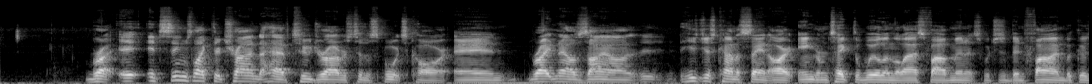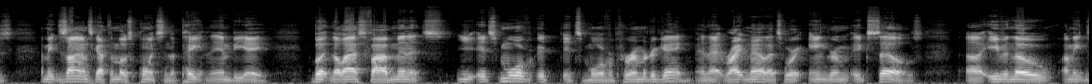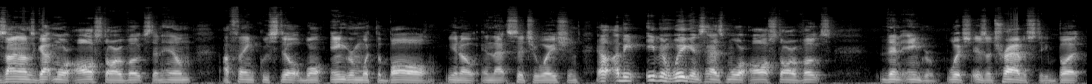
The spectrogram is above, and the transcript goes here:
Right. It, it seems like they're trying to have two drivers to the sports car, and right now Zion, he's just kind of saying, "All right, Ingram, take the wheel in the last five minutes," which has been fine because I mean Zion's got the most points in the paint in the NBA. But in the last five minutes, it's more it, it's more of a perimeter game, and that right now that's where Ingram excels. Uh, even though I mean Zion's got more All Star votes than him, I think we still want Ingram with the ball. You know, in that situation. I mean, even Wiggins has more All Star votes than Ingram, which is a travesty. But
